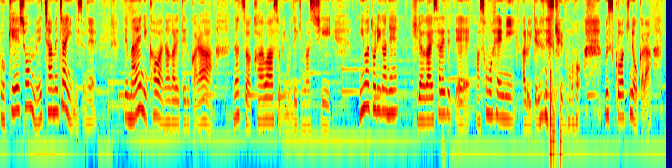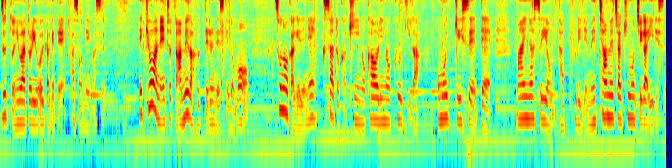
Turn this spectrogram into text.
ロケーションめちゃめちゃいいんですよね。で前に川流れてるから夏は川遊びもできますし鶏がね平飼いされてて、まあ、その辺に歩いてるんですけれども息子は昨日からずっと鶏を追いかけて遊んでいます。で今日はねちょっと雨が降ってるんですけどもそのおかげでね草とか木の香りの空気が思いっきり吸えてマイナスイオンたっぷりでめちゃめちゃ気持ちがいいです。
